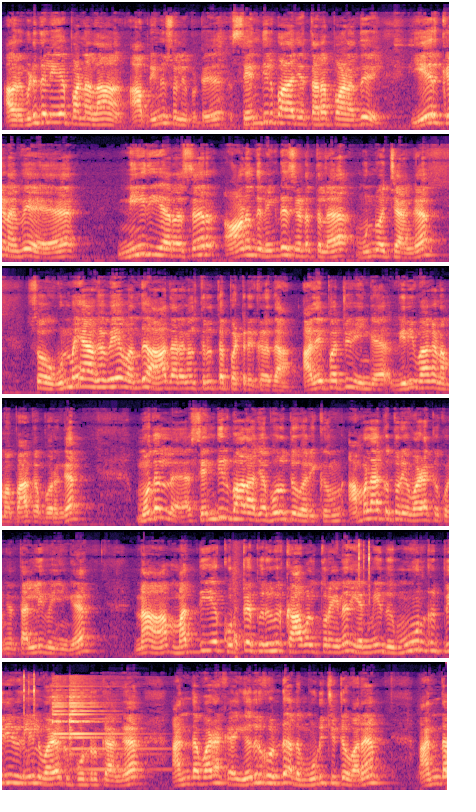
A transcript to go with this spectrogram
அவர் விடுதலையே பண்ணலாம் அப்படின்னு சொல்லிவிட்டு செந்தில் பாலாஜி தரப்பானது ஏற்கனவே நீதியரசர் ஆனந்த் வெங்கடேஷ் இடத்துல முன் வச்சாங்க. ஸோ உண்மையாகவே வந்து ஆதாரங்கள் திருத்தப்பட்டிருக்கிறதா? அதை பற்றி இங்க விரிவாக நம்ம பார்க்க போறோங்க. முதல்ல செந்தில் பாலாஜை பொறுத்த வரைக்கும் அமலாக்கத்துறை வழக்கு கொஞ்சம் தள்ளி வையுங்க. நான் மத்திய குற்றப்பிரிவு காவல்துறையினர் என் மீது மூன்று பிரிவுகளில் வழக்கு போட்டிருக்காங்க. அந்த வழக்கை எதிர்கொண்டு அதை முடிச்சுட்டு வரேன். அந்த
